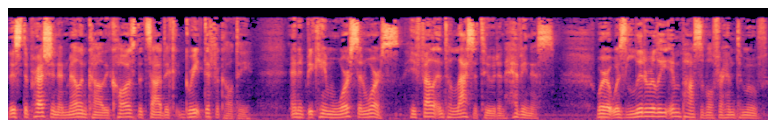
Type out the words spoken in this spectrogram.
This depression and melancholy caused the tzaddik great difficulty, and it became worse and worse. He fell into lassitude and heaviness, where it was literally impossible for him to move.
